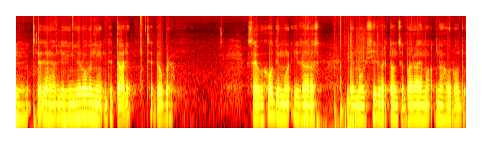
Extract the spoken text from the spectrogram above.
Е, Легенеровані деталі. Це добре. Все, виходимо і зараз йдемо в Сільвертон, забираємо нагороду.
